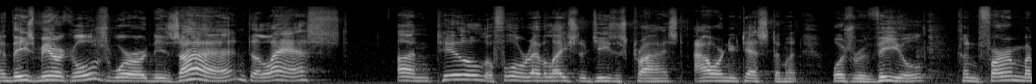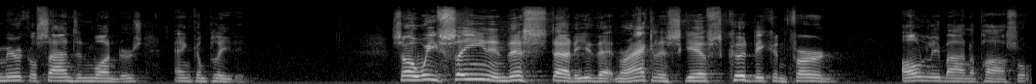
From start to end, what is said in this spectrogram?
And these miracles were designed to last until the full revelation of Jesus Christ, our New Testament, was revealed, confirmed by miracle signs and wonders, and completed. So we've seen in this study that miraculous gifts could be conferred only by an apostle.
